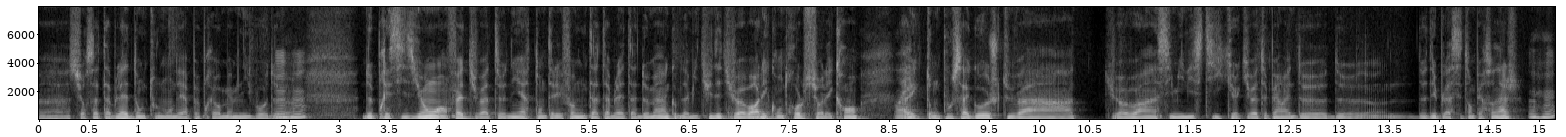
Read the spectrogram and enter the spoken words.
euh, sur sa tablette, donc tout le monde est à peu près au même niveau de, Mhm. de précision. En fait, tu vas tenir ton téléphone ou ta tablette à deux mains, comme d'habitude, et tu vas avoir les contrôles sur l'écran. Ouais. Avec ton pouce à gauche, tu vas, tu vas avoir un simili-stick qui va te permettre de, de, de déplacer ton personnage. Mhm.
